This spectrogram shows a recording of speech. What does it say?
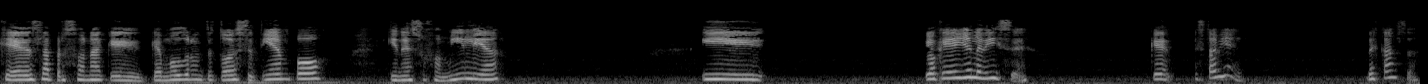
que es la persona que, que amó durante todo ese tiempo, quien es su familia. Y lo que ella le dice, que está bien, descansa,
